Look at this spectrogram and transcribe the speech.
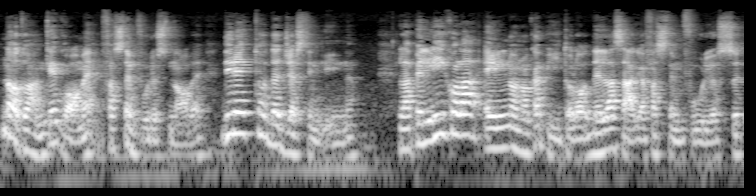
noto anche come Fast and Furious 9, diretto da Justin Lin. La pellicola è il nono capitolo della saga Fast and Furious,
